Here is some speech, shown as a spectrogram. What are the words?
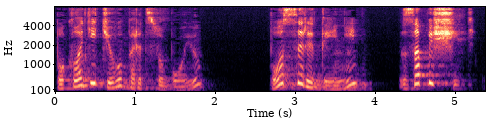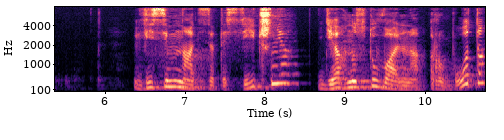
покладіть його перед собою, посередині запишіть 18 січня діагностувальна робота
